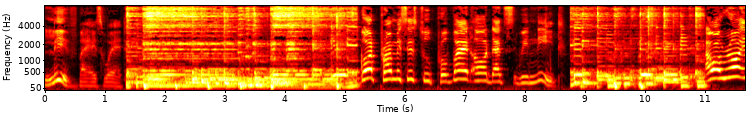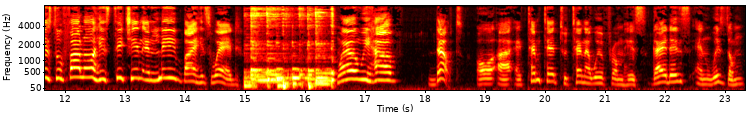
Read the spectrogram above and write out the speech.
Live by His word. God God promises to provide all that we need. Our role is to follow His teaching and live by His word. When we have doubt or are tempted to turn away from His guidance and wisdom,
